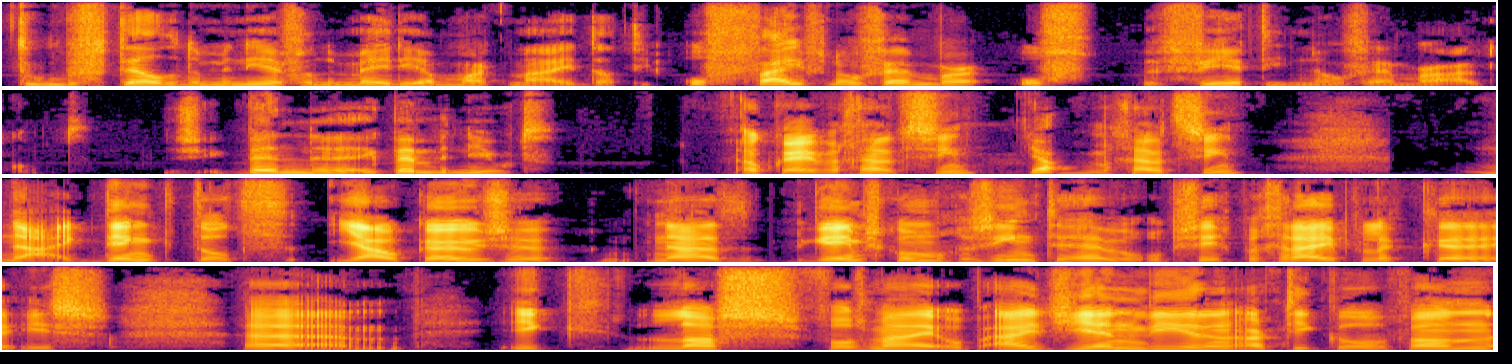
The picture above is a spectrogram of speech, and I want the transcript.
Toen vertelde de meneer van de Mediamarkt mij dat die of 5 november of 14 november uitkomt. Dus ik ben, ik ben benieuwd. Oké, we gaan het zien. Ja. We gaan het zien. Nou, ik denk dat jouw keuze na Gamescom gezien te hebben op zich begrijpelijk eh, is. Ehm, Ik las volgens mij op IGN weer een artikel van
